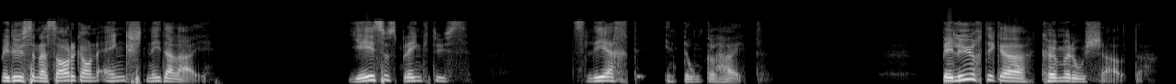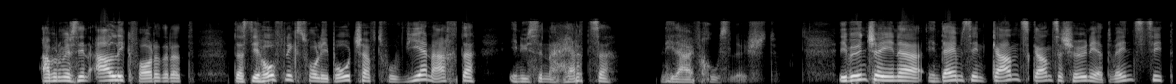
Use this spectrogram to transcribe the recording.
mit unseren Sorgen und Ängsten nicht allein. Jesus bringt uns das Licht in die Dunkelheit. Beleuchtungen können wir ausschalten. Aber wir sind alle gefordert, dass die hoffnungsvolle Botschaft von Weihnachten in unseren Herzen nicht einfach auslöscht. Ich wünsche Ihnen in dem Sinn ganz, ganz eine schöne Adventszeit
